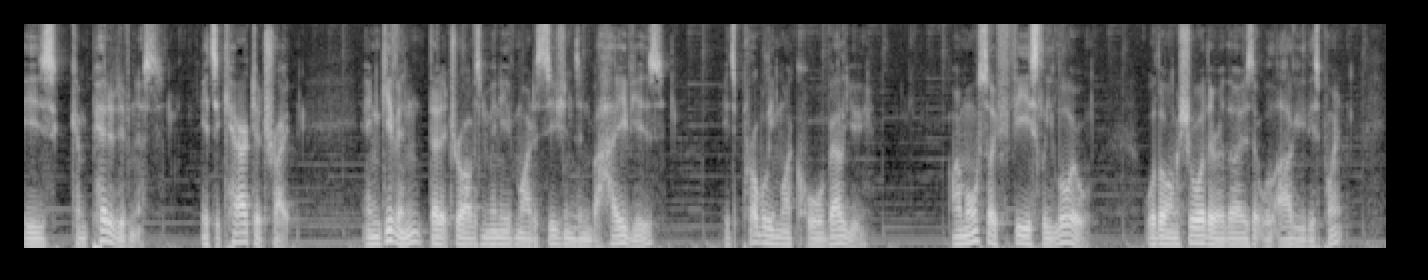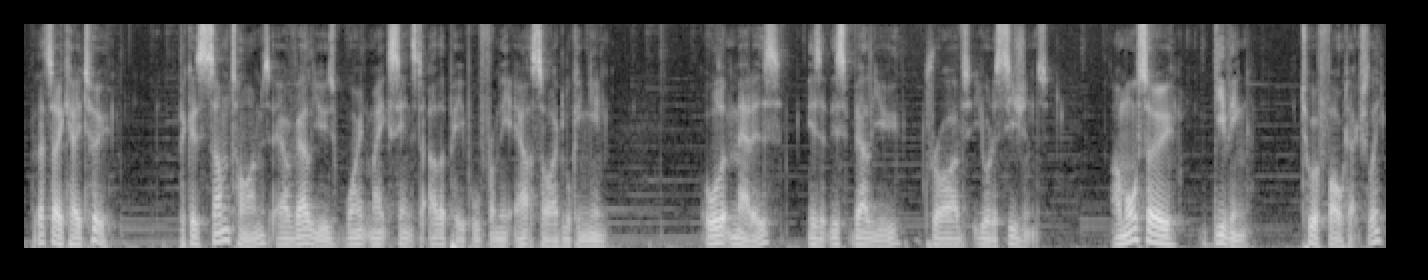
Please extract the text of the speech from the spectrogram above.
is competitiveness. It's a character trait, and given that it drives many of my decisions and behaviors, it's probably my core value. I'm also fiercely loyal, although I'm sure there are those that will argue this point, but that's okay too, because sometimes our values won't make sense to other people from the outside looking in. All that matters is that this value drives your decisions. I'm also giving, to a fault actually.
